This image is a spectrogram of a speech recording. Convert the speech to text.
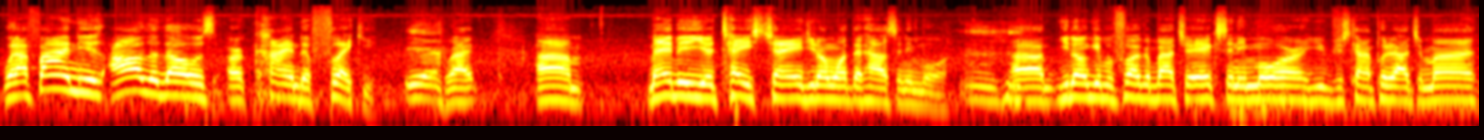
what I find is all of those are kind of flaky. Yeah. Right. Um, maybe your taste changed. You don't want that house anymore. Um, you don't give a fuck about your ex anymore. You just kind of put it out your mind.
